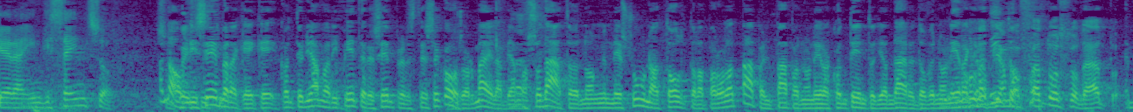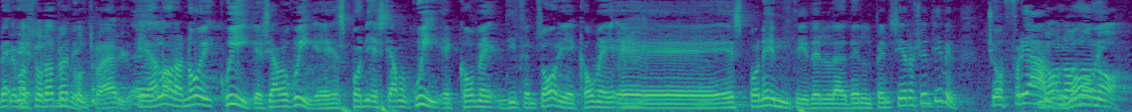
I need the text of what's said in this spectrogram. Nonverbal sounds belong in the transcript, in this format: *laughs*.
era in dissenso. Ah, no, mi sembra che, che, continuiamo a ripetere sempre le stesse cose, ormai l'abbiamo assodato, non, nessuno ha tolto la parola al Papa, il Papa non era contento di andare dove non era non gradito. Non l'abbiamo affatto assodato, Beh, abbiamo assodato eh, il contrario. E allora noi qui, che siamo qui, e siamo qui e come difensori e come eh, esponenti del, del, pensiero scientifico, ci offriamo... No, no, noi, no, no.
